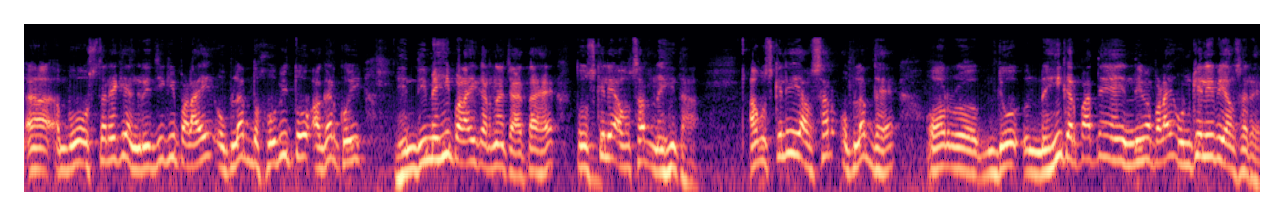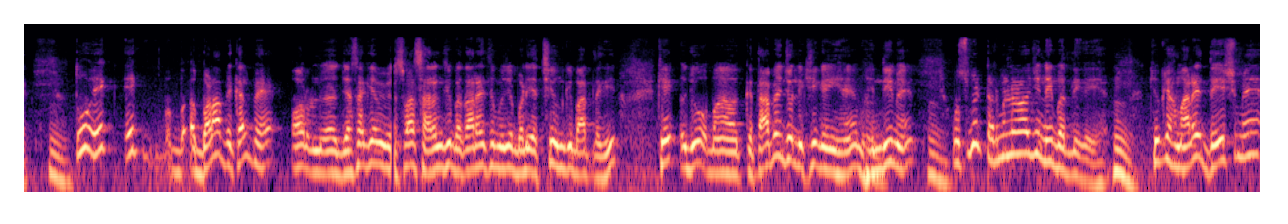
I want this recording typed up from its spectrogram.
आ, वो उस तरह की अंग्रेज़ी की पढ़ाई उपलब्ध हो भी तो अगर कोई हिंदी में ही पढ़ाई करना चाहता है तो उसके लिए अवसर नहीं था। अब उसके लिए अवसर उपलब्ध है और जो नहीं कर पाते हैं हिंदी में पढ़ाई उनके लिए भी अवसर है। तो एक एक बड़ा विकल्प है और जैसा कि अभी विश्वास सारंग जी बता रहे थे मुझे बड़ी अच्छी उनकी बात लगी कि जो किताबें जो लिखी गई हैं हिंदी में उसमें टर्मिनोलॉजी नहीं बदली गई है। क्योंकि हमारे देश में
